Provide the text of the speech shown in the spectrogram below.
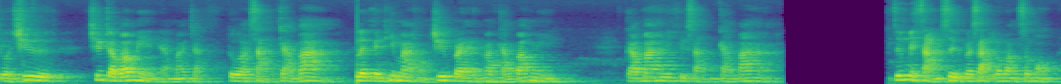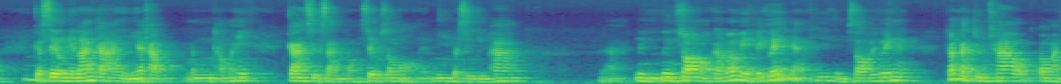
ตัวชื่อชื่อกาบาเมดเนี่ยมาจากตัวสารกาบ้าเลยเป็นที่มาของชื่อแบรนด์ว่ากาบาเมด กาบานี่คือสารกาบาซึ่งเป็นสารสื่อประสาทระหว่างสมองกับเซลล์ในร่างกายอย่างเงี้ยครับ มันทำให้การสื่อสารของเซลล์สมองเนี่ยมีประสิทธิภาพนะหนึ่งหนึ่งซองของกาบาเมดเล็กๆเนี่ยที่หนึ่งซองเล็กๆเนี่ยเท่ากับกินข้าวประมาณ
